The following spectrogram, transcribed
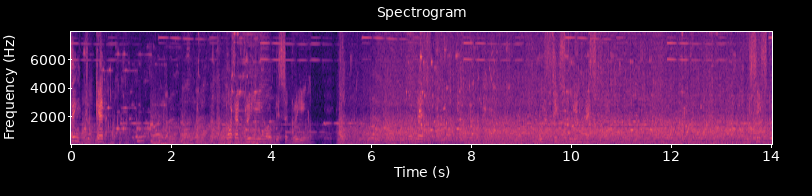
think together, not agreeing or disagreeing, but then we cease to investigate. We cease to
